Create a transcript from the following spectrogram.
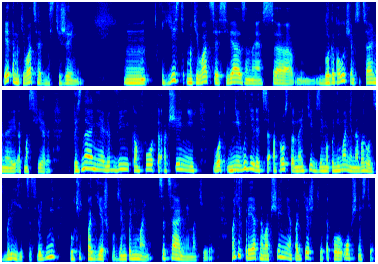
И это мотивация достижений есть мотивация, связанная с благополучием социальной атмосферы. Признание, любви, комфорта, общений. Вот не выделиться, а просто найти взаимопонимание, наоборот, сблизиться с людьми, получить поддержку, взаимопонимание. Социальные мотивы. Мотив приятного общения, поддержки, такой общности.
